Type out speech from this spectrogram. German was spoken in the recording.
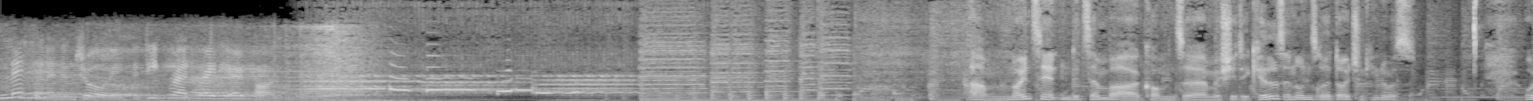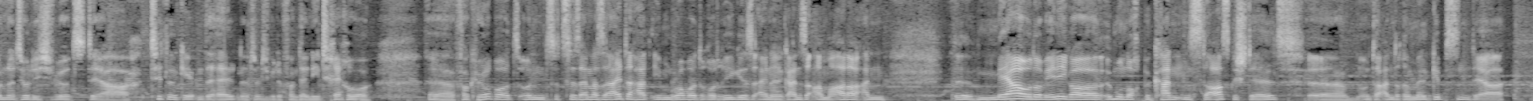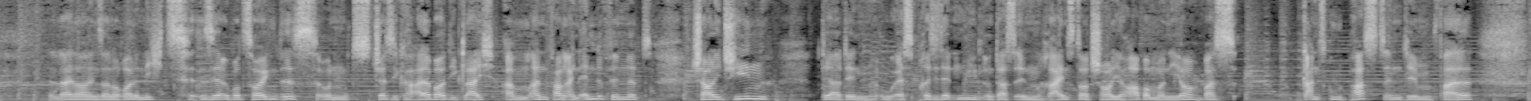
Listen and enjoy the Deep Red Radio Pod. Am 19. Dezember kommt äh, Machete Kills in unsere deutschen Kinos. Und natürlich wird der titelgebende Held natürlich wieder von Danny Trejo äh, verkörpert. Und zu seiner Seite hat ihm Robert Rodriguez eine ganze Armada an äh, mehr oder weniger immer noch bekannten Stars gestellt. Äh, unter anderem Mel Gibson, der leider in seiner Rolle nicht sehr überzeugend ist. Und Jessica Alba, die gleich am Anfang ein Ende findet. Charlie Sheen, der den US-Präsidenten liebt und das in reinster Charlie Harper-Manier, was ganz gut passt in dem Fall.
